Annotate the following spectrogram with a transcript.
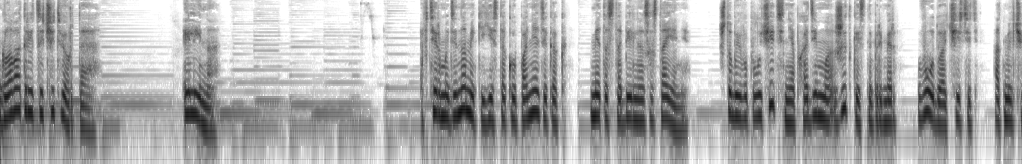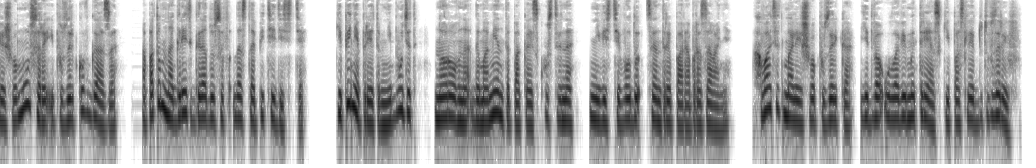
Глава 34. Элина. В термодинамике есть такое понятие, как метастабильное состояние. Чтобы его получить, необходимо жидкость, например, воду очистить от мельчайшего мусора и пузырьков газа, а потом нагреть градусов до 150. Кипения при этом не будет, но ровно до момента, пока искусственно не ввести воду центры парообразования. Хватит малейшего пузырька, едва уловимой тряски и последует взрыв.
